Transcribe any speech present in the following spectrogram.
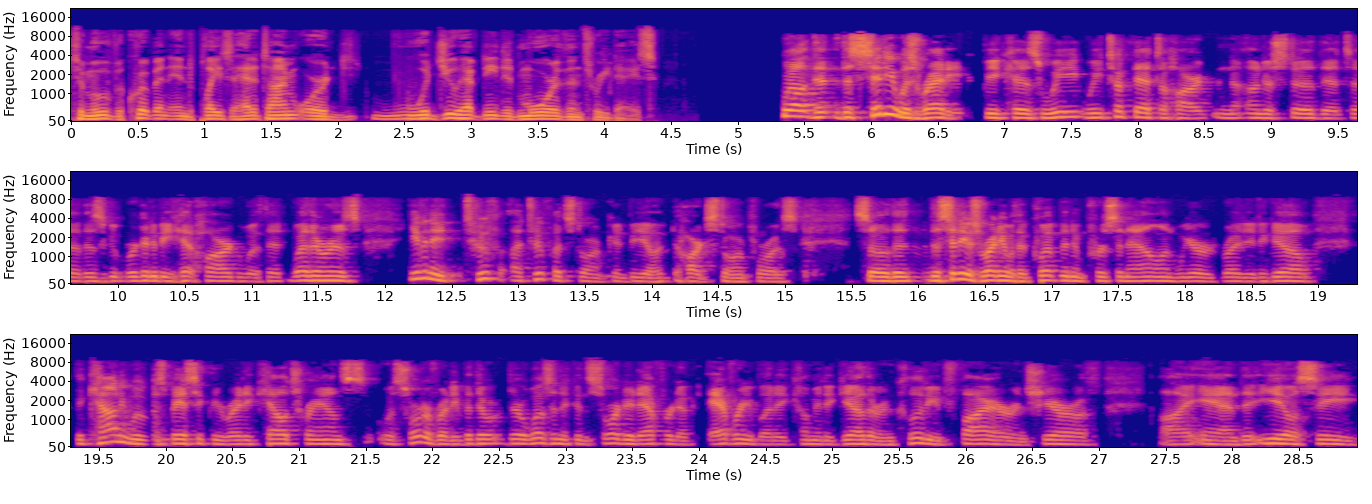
to move equipment into place ahead of time, or would you have needed more than three days? Well, the, the city was ready because we we took that to heart and understood that uh, this we're going to be hit hard with it. Whether it's even a two a two foot storm can be a hard storm for us. So the the city was ready with equipment and personnel, and we were ready to go. The county was basically ready. Caltrans was sort of ready, but there there wasn't a concerted effort of everybody coming together, including fire and sheriff uh, and the EOC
